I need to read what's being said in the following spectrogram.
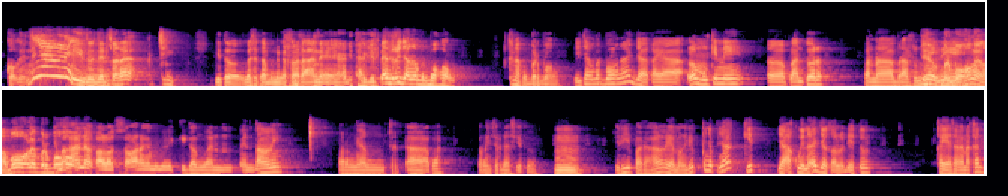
kok kayak "Nyai!" gitu jadi suara kecing gitu gue suka mendengar suara aneh gitu gitu Dan terus jangan berbohong. kenapa berbohong Ya jangan berbohong aja kayak lo mungkin nih eh, pelantur pernah berantem ya berbohong ya nggak boleh berbohong makanya kalau seseorang yang memiliki gangguan mental nih orang yang cer ah, apa orang yang cerdas gitu. hmm. Jadi padahal ya emang dia punya penyakit. Ya akuin aja kalau dia tuh kayak seakan-akan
